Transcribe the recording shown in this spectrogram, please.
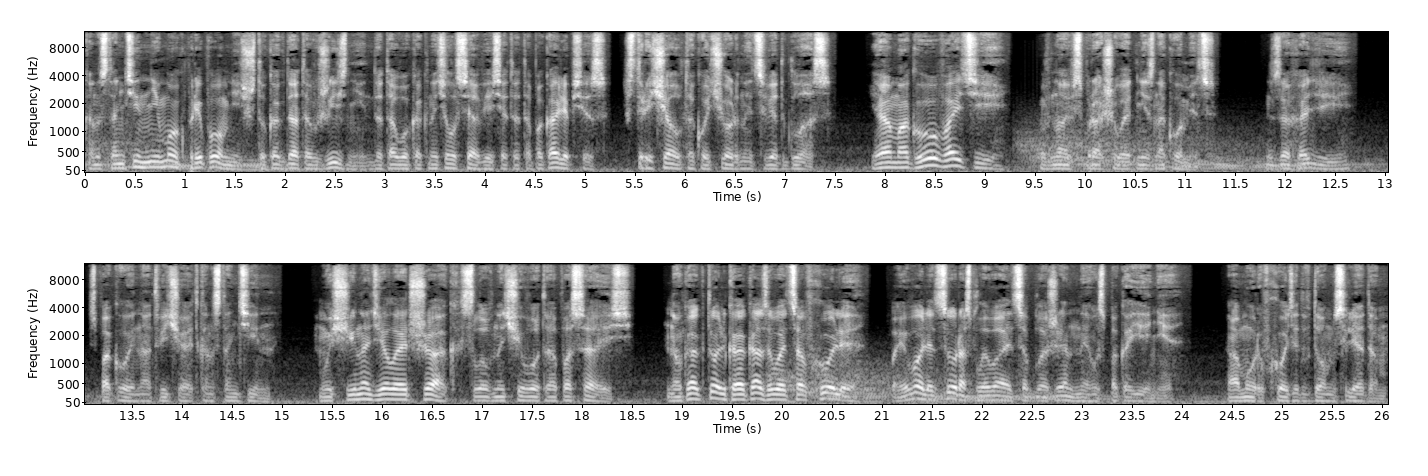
Константин не мог припомнить, что когда-то в жизни, до того, как начался весь этот апокалипсис, встречал такой черный цвет глаз. «Я могу войти?» – вновь спрашивает незнакомец. «Заходи», – спокойно отвечает Константин. Мужчина делает шаг, словно чего-то опасаясь. Но как только оказывается в холле, по его лицу расплывается блаженное успокоение. Амур входит в дом следом.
